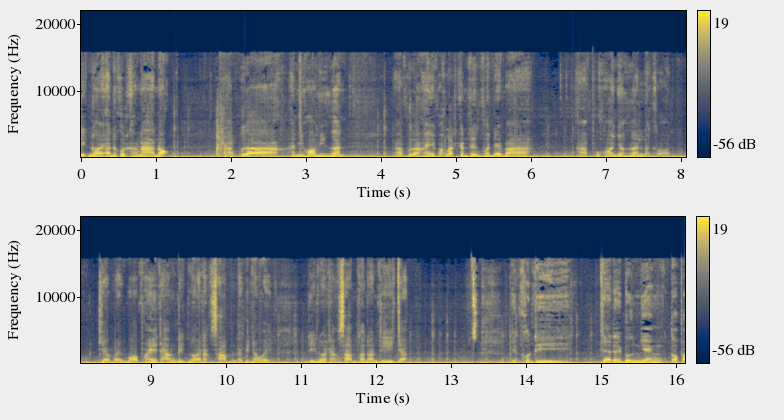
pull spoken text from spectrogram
เด็กน้อยอนาคตข้างหน้าเนาะอ่าเพื่อให้มีห้องมีเฮือนอ่าเพื่อให้ภาครัฐคันถึงเพิ่นได้มาอ่าผู้ห้องย่องเฮือนแล้วก็เกี่ยวไว้มอบให้ทางเด็กน้อยทางซ้ำแหละพี่น้องเอ้ยเด็กน้อยทางซ้ำเท่านั้นที่จะเป็นคนที่จะได้เบิ่งแย่งต่อไป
